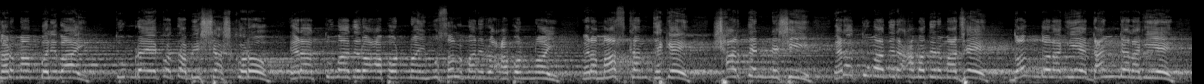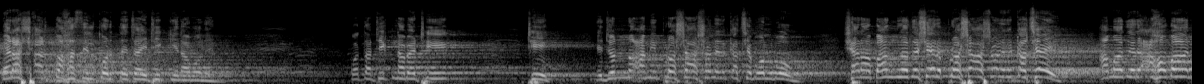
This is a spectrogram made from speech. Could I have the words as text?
ধর্মাম্বলী ভাই, তোমরা একথা বিশ্বাস করো, এরা তোমাদেরও আপন নয়, মুসলমানেরও আপন নয়, এরা মাঝখান থেকে স্বার্থের নেশি, এরা তোমাদের আমাদের মাঝে দ্বন্দ্ব লাগিয়ে, দাঙ্গা লাগিয়ে, এরা স্বার্থ হাসিল করতে চায়, ঠিক কিনা বলেন? কথা ঠিক না ঠিক? ঠিক। এজন্য আমি প্রশাসনের কাছে বলব, সারা বাংলাদেশের প্রশাসনের কাছে আমাদের আহ্বান,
